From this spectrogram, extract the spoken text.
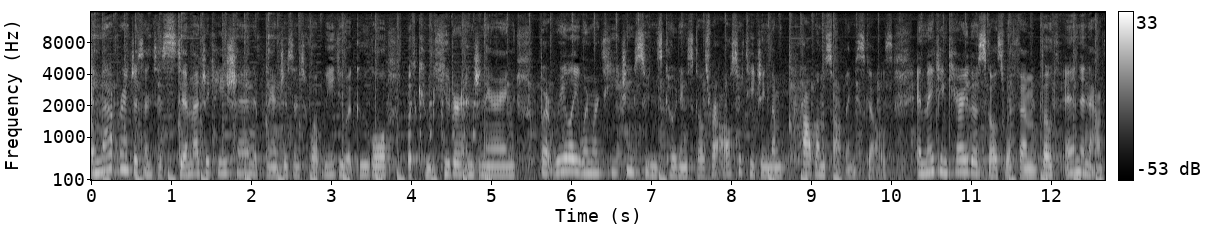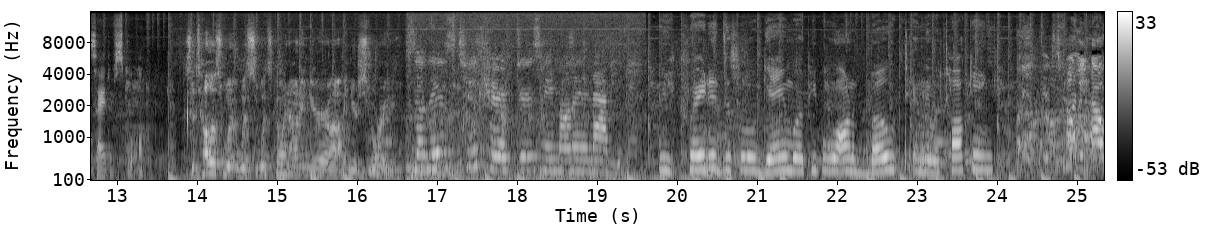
And that branches into STEM education, it branches into what we do at Google with computer engineering. But really, when we're teaching students coding skills, we're also teaching them problem solving skills. And they can carry those skills with them both in and outside of school. So tell us what, what's what's going on in your uh, in your story. So there's two characters named Anna and Abby. We created this little game where people were on a boat and they were talking. It's funny how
